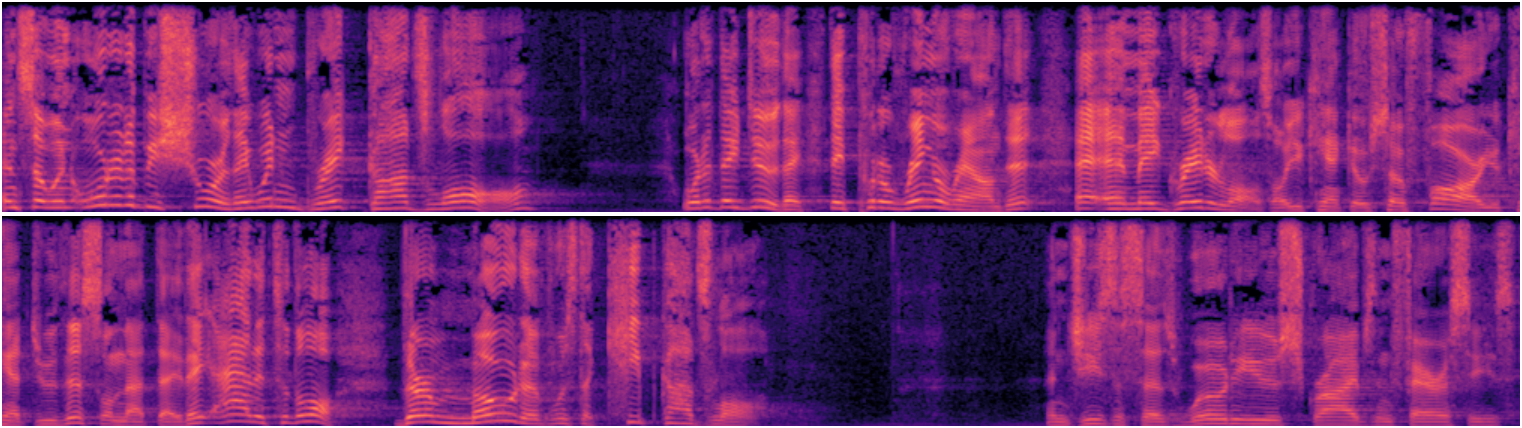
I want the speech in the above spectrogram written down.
And so, in order to be sure they wouldn't break God's law, what did they do? They, they put a ring around it and, and made greater laws. Oh, you can't go so far. You can't do this on that day. They added to the law. Their motive was to keep God's law. And Jesus says, Woe to you, scribes and Pharisees,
